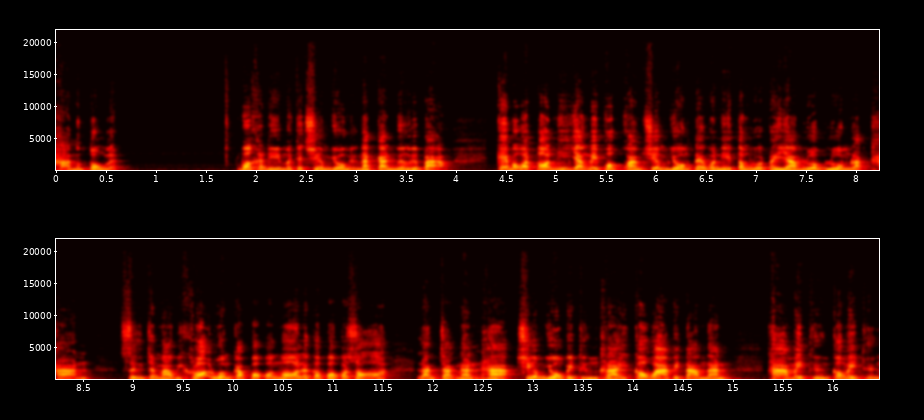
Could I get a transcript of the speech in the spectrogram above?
ถามตรงๆเลย ว่าคดีมันจะเชื่อมโยงถึงนักการเมืองหรือเปล่า แกบอกว่าตอนนี้ยังไม่พบความเชื่อมโยง แต่วันนี้ตำรวจพยายามรวบรวมหลักฐาน ซึ่งจะมาวิเคราะห์ร่วมกับปปงและก็ปปส หลังจากนั้นหากเชื่อมโยงไปถึงใครก็ว่าไปตามนั้น ถ้าไม่ถึงก็ไม่ถึง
